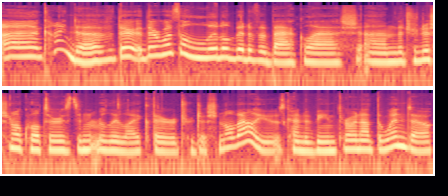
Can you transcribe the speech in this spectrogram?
Uh, kind of. There, there was a little bit of a backlash. Um, the traditional quilters didn't really like their traditional values kind of being thrown out the window.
